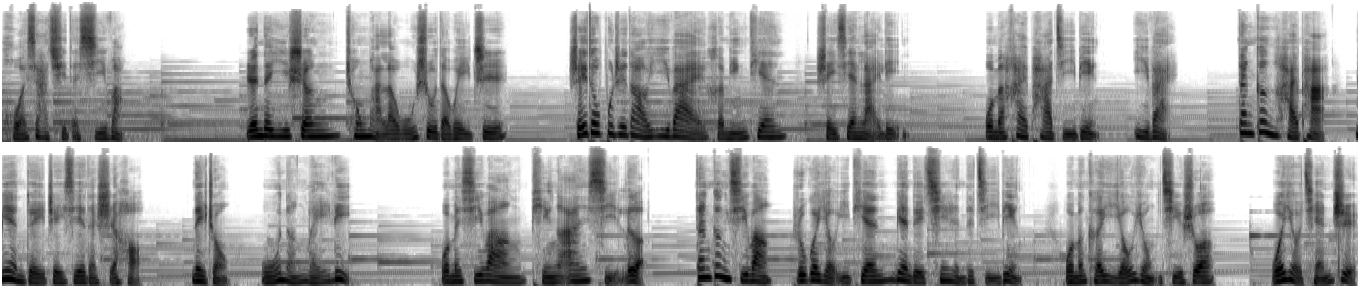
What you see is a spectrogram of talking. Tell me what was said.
活下去的希望。人的一生充满了无数的未知，谁都不知道意外和明天谁先来临。我们害怕疾病、意外，但更害怕面对这些的时候那种无能为力。我们希望平安喜乐，但更希望如果有一天面对亲人的疾病，我们可以有勇气说。我有钱治，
